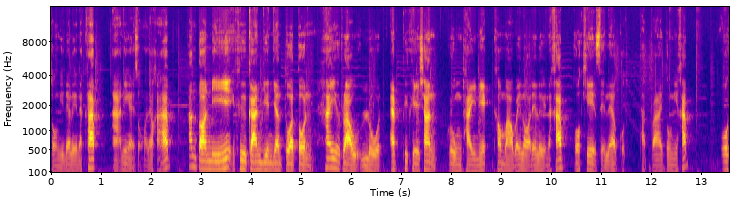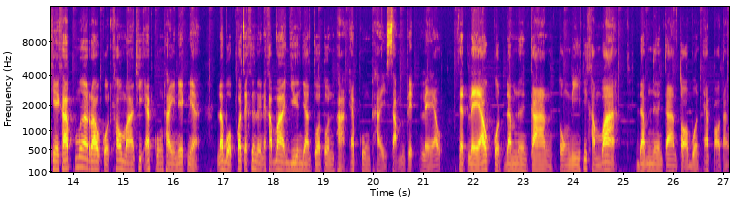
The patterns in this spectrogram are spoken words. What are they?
ตรงนี้ได้เลยนะครับ อ่านี่ไงส่งมาแล้วครับ ขั้นตอนนี้คือการยืนยันตัวตนให้เราโหลดแอปพลิเคชัน กรุงไทยเน็กเข้ามาไว้รอได้เลยนะครับ โอเค เสร็จแล้วกดถัดไปตรงนี้ครับ โอเคครับ เมื่อเรากดเข้ามาที่แอปกรุงไทยเน็กเนี่ยระบบก็จะขึ้นเลยนะครับว่ายืนยันตัวตนผ่านแอปกรุงไทยสำเร็จแล้ว เสร็จแล้วกดดำเนินการตรงนี้ที่คำว่าดำเนินการต่อบนแอปเป๋าตัง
